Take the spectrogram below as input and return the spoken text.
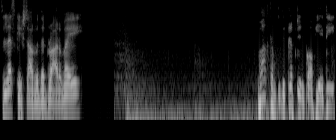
So let's kick start with it right away. Welcome to the Crypto and Coffee 8,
